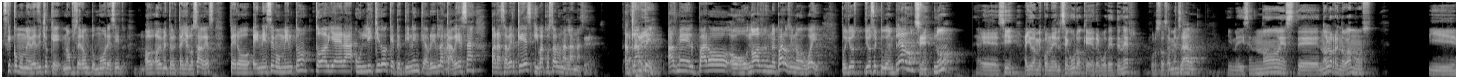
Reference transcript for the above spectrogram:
es que como me habías dicho que no, pues era un tumor y así, obviamente ahorita ya lo sabes, pero en ese momento todavía era un líquido que te tienen que abrir la cabeza para saber qué es y va a costar una lana. Sí. Atlante, hazme el paro, o no hazme el paro, sino, güey, pues yo, yo soy tu empleado. Sí. ¿No? Eh, sí, ayúdame con el seguro que debo de tener, forzosamente. Claro. Y me dicen, no, este, no lo renovamos. Y,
